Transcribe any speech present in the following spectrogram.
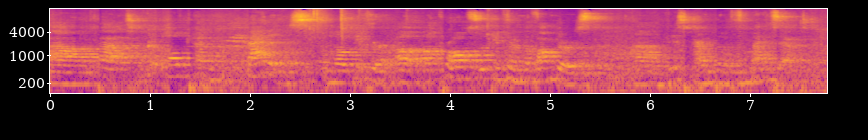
Uh, but how can balance, you know, different uh, across the different founders this kind of mindset?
